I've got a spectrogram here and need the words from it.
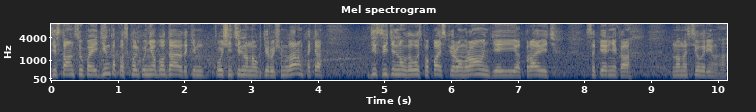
дистанцию поединка, поскольку не обладаю таким очень сильно нокаутирующим ударом, хотя действительно удалось попасть в первом раунде и отправить соперника на настил ринга.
